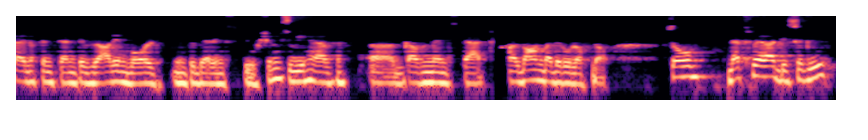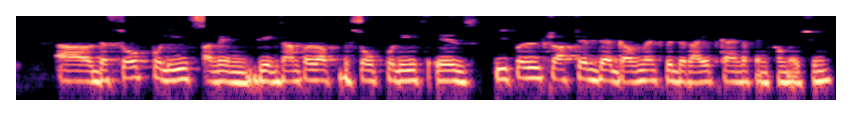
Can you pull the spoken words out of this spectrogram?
kind of incentives are involved into their institutions. We have uh, governments that are bound by the rule of law. So that's where I disagree. Uh, the soap police, I mean, the example of the soap police is people trusted their government with the right kind of information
